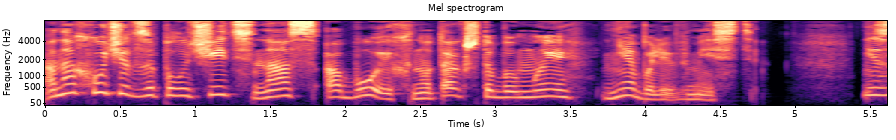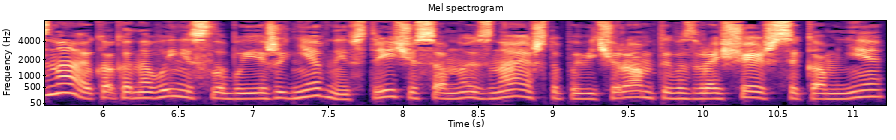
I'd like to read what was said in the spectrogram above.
Она хочет заполучить нас обоих, но так, чтобы мы не были вместе. Не знаю, как она вынесла бы ежедневные встречи со мной, зная, что по вечерам ты возвращаешься ко мне,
